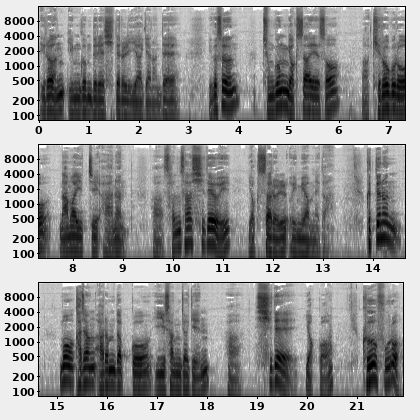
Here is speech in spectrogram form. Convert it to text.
이런 임금들의 시대를 이야기하는데 이것은 중국 역사에서 어, 기록으로 남아있지 않은 어, 선사 시대의 역사를 의미합니다. 그때는 뭐 가장 아름답고 이상적인 어, 시대였고 그 후로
